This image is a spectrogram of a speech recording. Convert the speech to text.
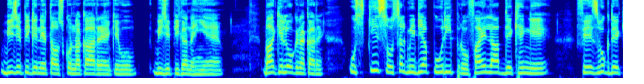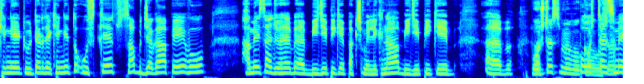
बीजेपी के नेता उसको नकार रहे हैं कि वो बीजेपी का नहीं है बाकी लोग नकार हैं। उसकी सोशल मीडिया पूरी प्रोफ़ाइल आप देखेंगे फेसबुक देखेंगे ट्विटर देखेंगे तो उसके सब जगह पे वो हमेशा जो है बीजेपी के पक्ष में लिखना बीजेपी के पोस्टर्स में वो पोस्टर्स में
